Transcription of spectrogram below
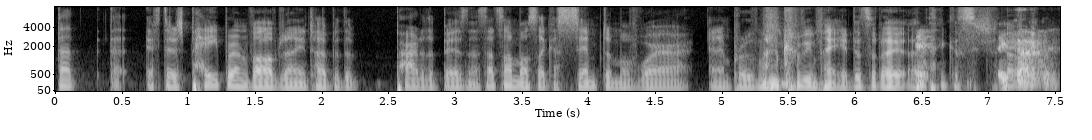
that, that if there's paper involved in any type of the part of the business. That's almost like a symptom of where an improvement could be made. That's what I, I think. Is, exactly.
